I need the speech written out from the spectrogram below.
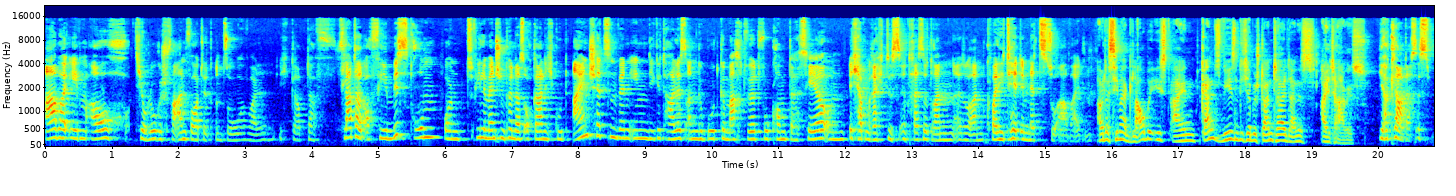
aber eben auch theologisch verantwortet und so, weil ich glaube, da flattert auch viel Mist rum und viele Menschen können das auch gar nicht gut einschätzen, wenn ihnen digitales Angebot gemacht wird. Wo kommt das her? Und ich habe ein rechtes Interesse dran, also an Qualität im Netz zu arbeiten. Aber das Thema Glaube ist ein ganz wesentlicher Bestandteil deines Alltages. Ja klar, das ist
